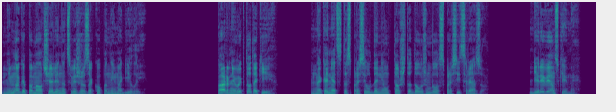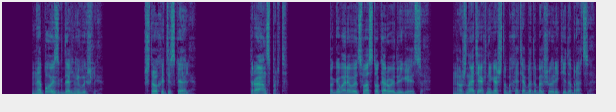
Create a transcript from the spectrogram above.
Немного помолчали над свежезакопанной могилой. «Парни, вы кто такие?» Наконец-то спросил Данил то, что должен был спросить сразу. «Деревенские мы. На поиск дальний вышли. Что хоть искали?» «Транспорт. Поговаривают, с востока рой двигается. Нужна техника, чтобы хотя бы до большой реки добраться.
